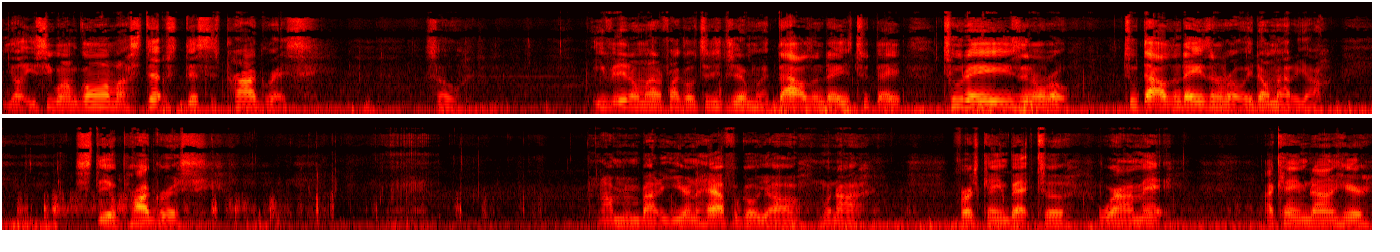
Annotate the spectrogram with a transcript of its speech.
Yo you see where i'm going? My steps this is progress. So even it don't matter if i go to the gym a thousand days two days two days in a row. 2,000 days in a row. It don't matter y'all. Still progress. I remember about a year and a half ago y'all when i first came back to where I'm at, I came down here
